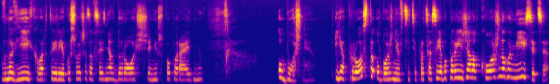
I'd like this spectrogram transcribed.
в новій квартирі, яку швидше за все зняв дорожче, ніж попередню. Обожнюю. Я просто обожнюю всі ці процеси. Я би переїжджала кожного місяця,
